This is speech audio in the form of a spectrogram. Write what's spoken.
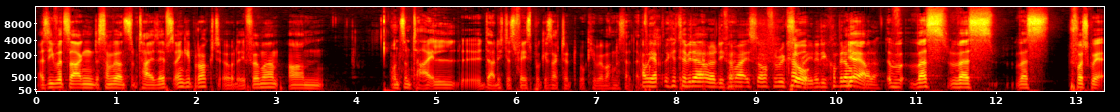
Also ich würde sagen, das haben wir uns zum Teil selbst eingebrockt oder die Firma. Ähm, und zum Teil äh, dadurch, dass Facebook gesagt hat, okay, wir machen das halt einfach. Aber ihr habt euch jetzt ja wieder, oder die Firma ja. ist doch für Recovery, so, ne? die kommt wieder ja, hoch ja. Was, was, was Foursquare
